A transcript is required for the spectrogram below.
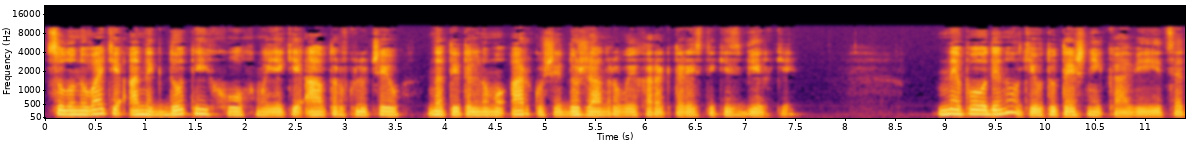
солонуваті анекдоти і хохми, які автор включив на титульному аркуші до жанрової характеристики збірки. Не поодинокі в тутешній каві, і це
